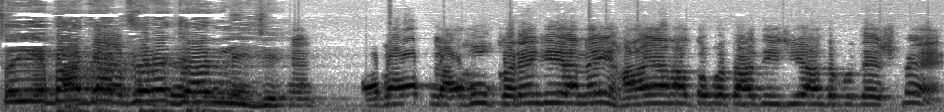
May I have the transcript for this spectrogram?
सो ये बात आप जरा जान लीजिए। अब आप लागू करेंगे या नहीं? हाँ या ना तो बता दीजिए आंध्र प्रदेश में।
